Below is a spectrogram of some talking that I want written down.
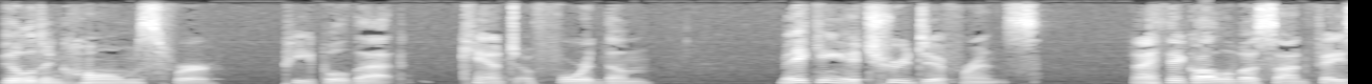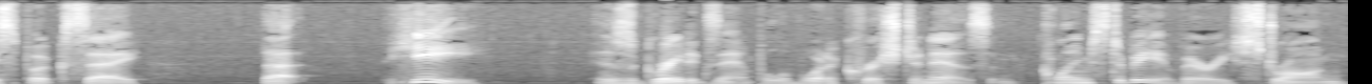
building homes for people that can't afford them, making a true difference. And I think all of us on Facebook say that he is a great example of what a Christian is and claims to be a very strong,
